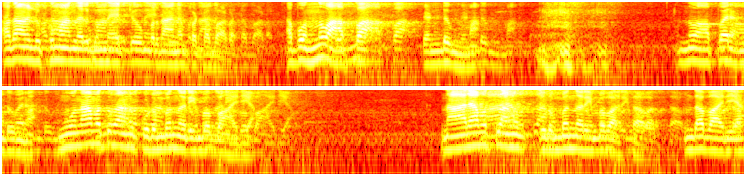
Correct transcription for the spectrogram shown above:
അതാണ് ലുക്കുമാൻ നൽകുന്ന ഏറ്റവും പ്രധാനപ്പെട്ട പാഠം. അപ്പൊ ഒന്ന് വാപ്പ രണ്ട് ഉമ്മ. ഒന്ന് വാപ്പ രണ്ട് ഉമ്മ. മൂന്നാമത്തതാണ് കുടുംബം എന്ന് പറയുമ്പോ ഭാര്യ. നാലാമത്തതാണ് കുടുംബം എന്ന് പറയുമ്പോ ഭർത്താവ്. എന്താ ഭാര്യ?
